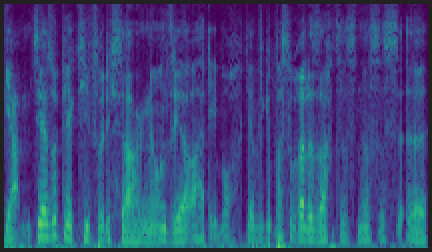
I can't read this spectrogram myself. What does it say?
ja, sehr subjektiv würde ich sagen. Ne? Und sehr hat eben auch, ja, was du gerade sagtest, ne? das ist, äh,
